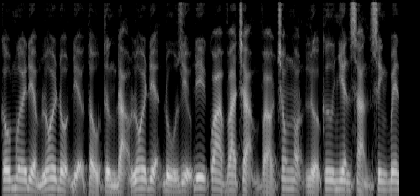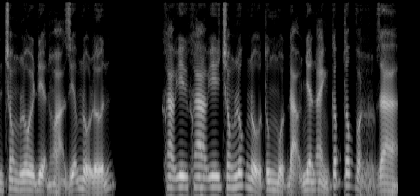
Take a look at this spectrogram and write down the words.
Câu mười điểm lôi độn địa tẩu từng đạo lôi điện đủ dịu đi qua va chạm vào trong ngọn lửa cư nhiên sản sinh bên trong lôi điện hỏa diễm nổ lớn. Kha y kha y trong lúc nổ tung một đạo nhân ảnh cấp tốc vọt ra,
